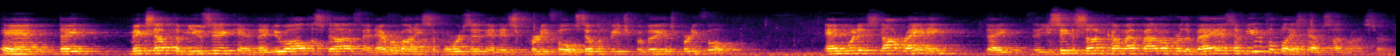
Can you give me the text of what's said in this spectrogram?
and they mix up the music and they do all the stuff, and everybody supports it, and it's pretty full. Sylvan Beach Pavilion's pretty full. And when it's not raining, they, you see the sun come up out over the bay. It's a beautiful place to have a sunrise service.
